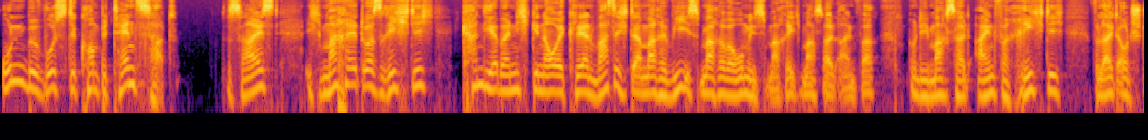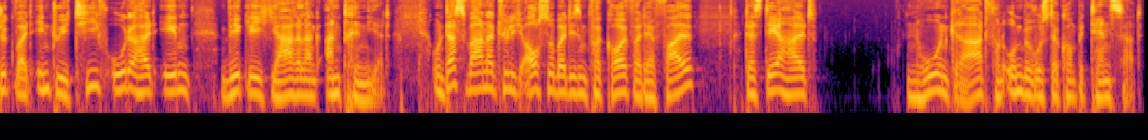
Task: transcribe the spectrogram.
unbewusste Kompetenz hat. Das heißt, ich mache etwas richtig, kann dir aber nicht genau erklären, was ich da mache, wie ich es mache, warum ich es mache. Ich mache es halt einfach und ich mache es halt einfach richtig, vielleicht auch ein Stück weit intuitiv oder halt eben wirklich jahrelang antrainiert. Und das war natürlich auch so bei diesem Verkäufer der Fall, dass der halt einen hohen Grad von unbewusster Kompetenz hat.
